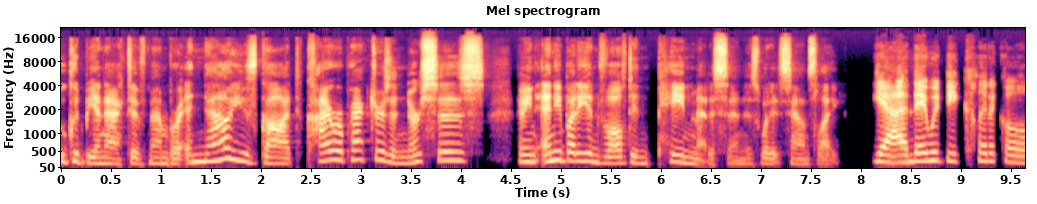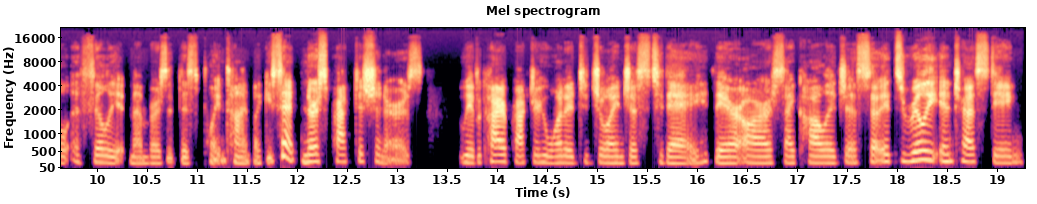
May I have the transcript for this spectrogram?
who could be an active member. And now you've got chiropractors and nurses. I mean, anybody involved in pain medicine is what it sounds like. Yeah, and they would be clinical affiliate members at this point in time. Like you said, nurse practitioners. We have a chiropractor who wanted to join just today. There are psychologists. So it's really interesting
